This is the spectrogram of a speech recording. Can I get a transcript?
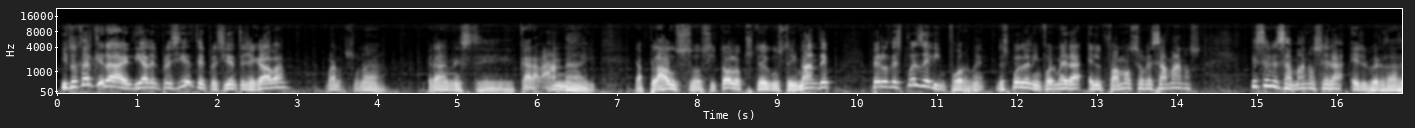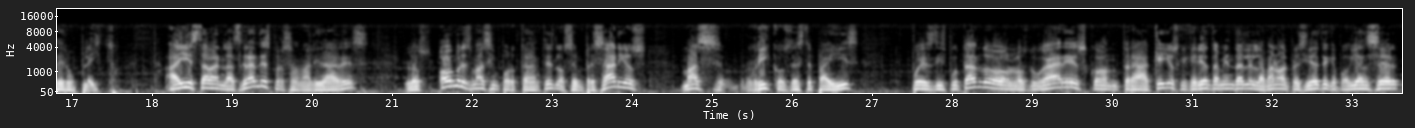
Y total que era el día del presidente. El presidente llegaba, bueno, pues una gran este, caravana y, aplausos y todo lo que usted guste y mande. Pero después del informe, después del informe era el famoso besamanos. Ese besamanos era el verdadero pleito. Ahí estaban las grandes personalidades, los hombres más importantes, los empresarios más ricos de este país, pues disputando los lugares contra aquellos que querían también darle la mano al presidente, que podían ser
